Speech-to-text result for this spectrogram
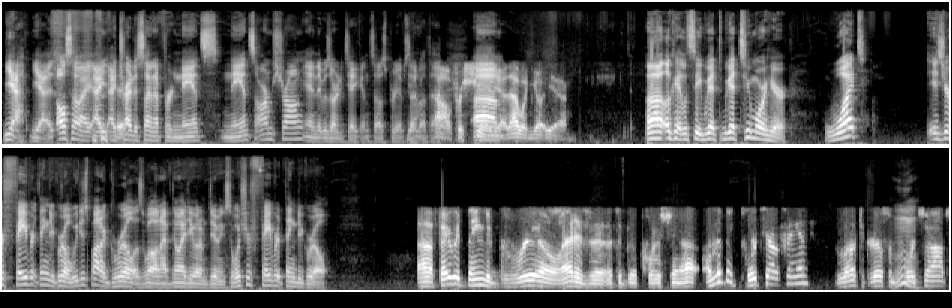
Yeah, yeah. Also, I, I, I tried to sign up for Nance Nance Armstrong, and it was already taken, so I was pretty upset about that. Oh, for sure. Um, yeah, that wouldn't go. Yeah. Uh, okay, let's see. We got we got two more here. What is your favorite thing to grill? We just bought a grill as well, and I have no idea what I'm doing. So, what's your favorite thing to grill? Uh, favorite thing to grill? That is a that's a good question. I, I'm a big pork chop fan. Love to grill some Mm. pork chops.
